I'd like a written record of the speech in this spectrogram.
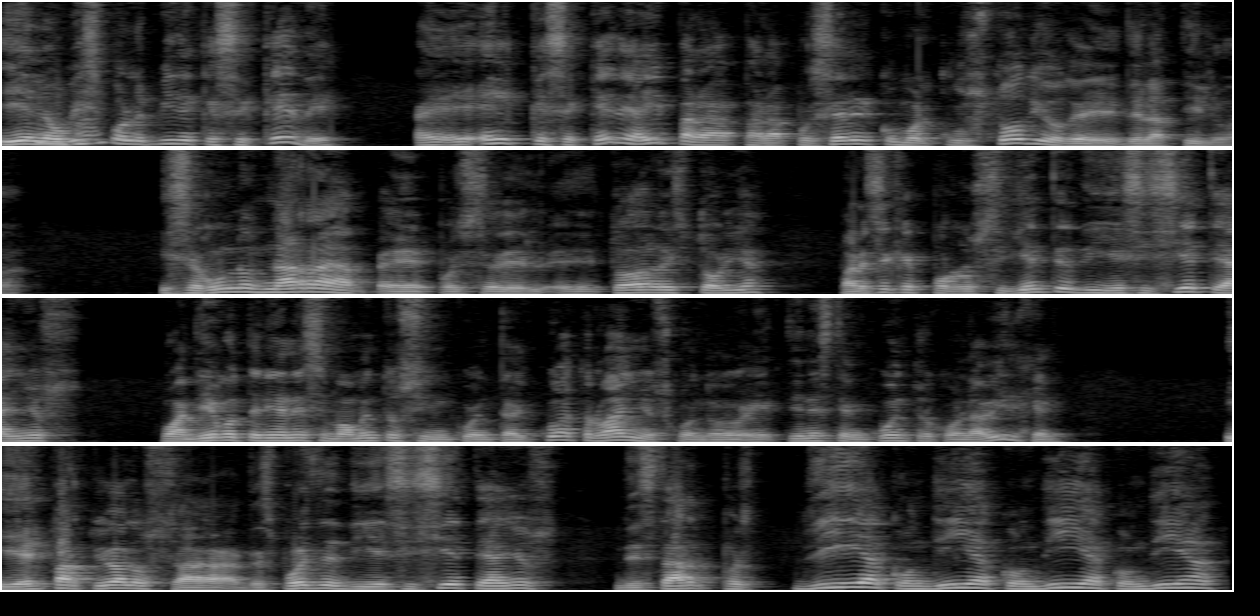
Y el obispo le pide que se quede, eh, él que se quede ahí para, para pues, ser como el custodio de, la tilma. Y según nos narra eh, pues, eh, toda la historia, parece que por los siguientes 17 años, Juan Diego tenía en ese momento 54 años cuando tiene este encuentro con la Virgen. Y él partió a los, después de 17 años de estar pues día con día, con día, con día,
